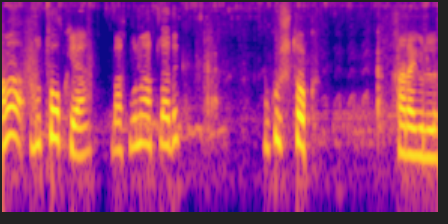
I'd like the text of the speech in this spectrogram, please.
Ama bu tok ya. Bak bunu atladık. Bu kuş tok. Karagüllü.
